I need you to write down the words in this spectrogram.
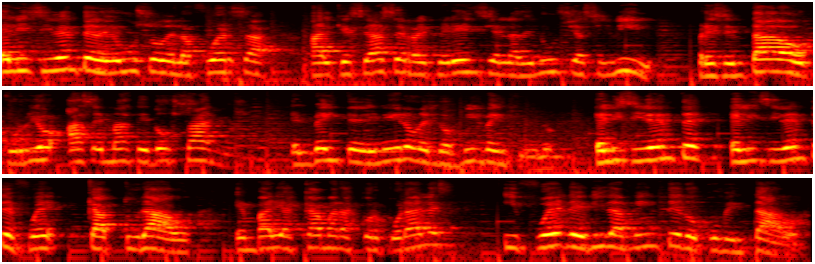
El incidente de uso de la fuerza al que se hace referencia en la denuncia civil presentada ocurrió hace más de dos años, el 20 de enero del 2021. El incidente, el incidente fue capturado en varias cámaras corporales y fue debidamente documentado.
